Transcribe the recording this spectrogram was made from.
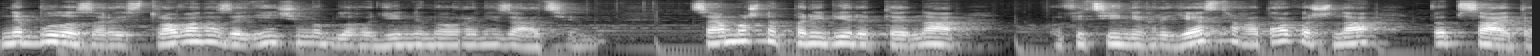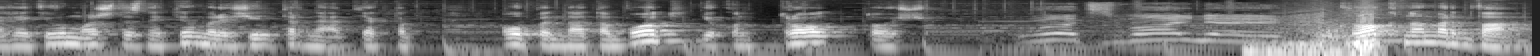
не була зареєстрована за іншими благодійними організаціями. Це можна перевірити на офіційних реєстрах, а також на вебсайтах, які ви можете знайти в мережі інтернет, як то Open Data Bot, YouControl тощо. What's my name? Крок номер 2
